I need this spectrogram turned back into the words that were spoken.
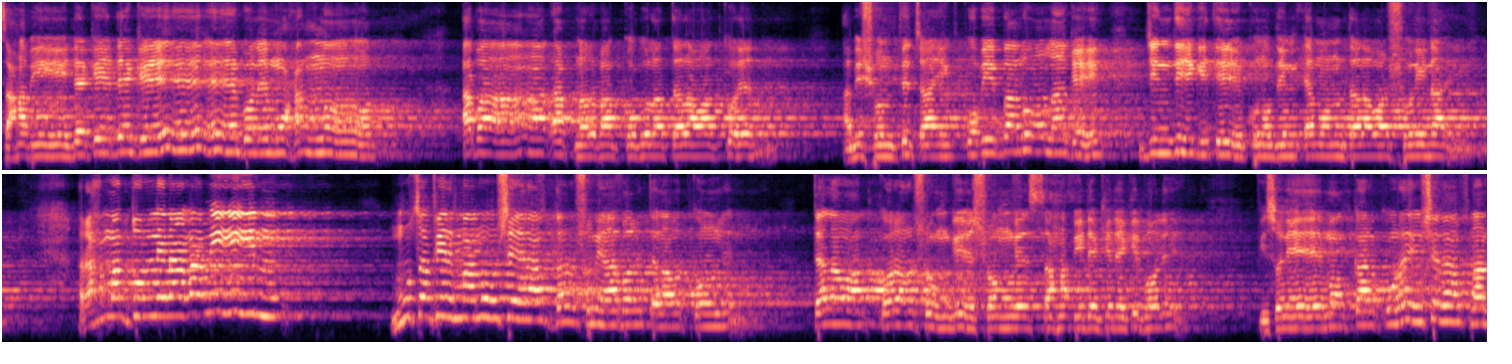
সাহাবি ডেকে ডেকে বলে, মোহাম্মদ, আবার আপনার বাক্যগুলা তেলাওয়াত করেন। আমি শুনতে চাই কবি ভালো লাগে। জিন্দিগিতে কোনোদিন এমন তেলাওয়াত শুনি নাই। রাহমাতুল্লিল আলামিন মুসাফির মানুষের আবদার শুনে আবার তেলাওয়াত করলেন। তেলাওয়াত করার সঙ্গে সঙ্গে সাহাবি ডেকে ডেকে বলে, পিছনে মক্কার কুরাইশেরা আপনার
